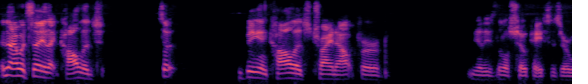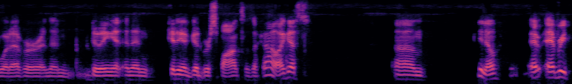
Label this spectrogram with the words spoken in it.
and then I would say that college, so being in college, trying out for, you know, these little showcases or whatever, and then doing it and then getting a good response. I was like, oh, I guess, um, you know, every,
